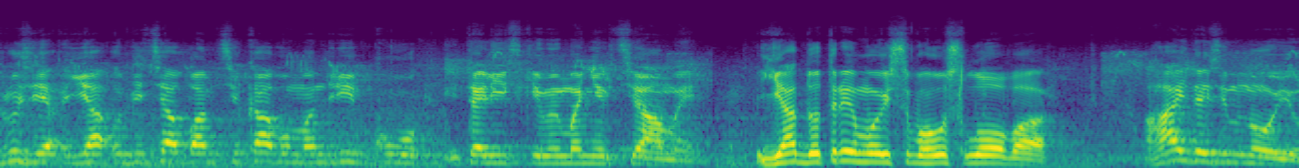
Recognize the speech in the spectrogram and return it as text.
Друзі, я обіцяв вам цікаву мандрівку італійськими манівцями. Я дотримуюсь свого слова. Гайда зі мною.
